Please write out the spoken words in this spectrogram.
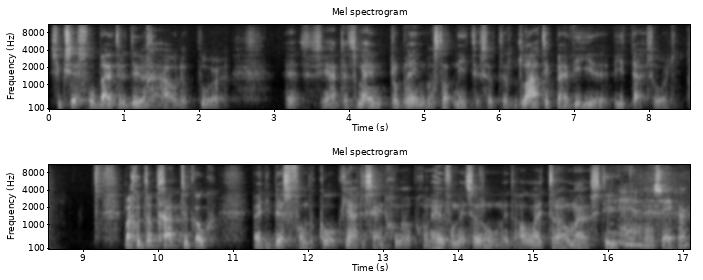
succesvol buiten de deur gehouden door dus ja, dat is mijn probleem was dat niet. Dus dat, laat ik bij wie je, wie je thuis hoort. Maar goed, dat gaat natuurlijk ook bij die best van de kolk. Ja, er zijn lopen gewoon heel veel mensen rond met allerlei trauma's. Die, ja, ja zeker.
